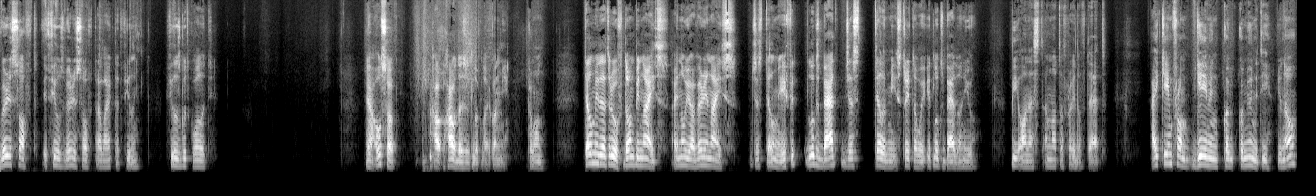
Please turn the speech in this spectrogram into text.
Very soft it feels very soft. I like that feeling. Feels good quality. Yeah also how, how does it look like on me? Come on. Tell me the truth don't be nice. I know you are very nice just tell me if it looks bad just tell me straight away it looks bad on you be honest I'm not afraid of that I came from gaming com community you know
